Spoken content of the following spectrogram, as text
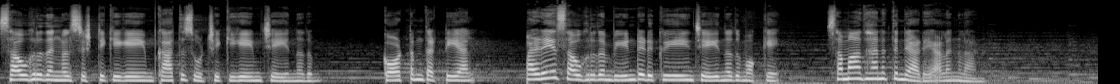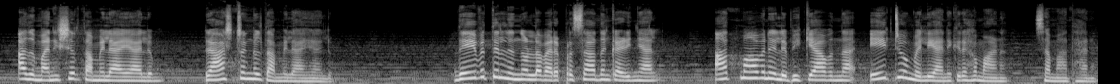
സൗഹൃദങ്ങൾ സൃഷ്ടിക്കുകയും കാത്തുസൂക്ഷിക്കുകയും ചെയ്യുന്നതും കോട്ടം തട്ടിയാൽ പഴയ സൗഹൃദം വീണ്ടെടുക്കുകയും ചെയ്യുന്നതുമൊക്കെ സമാധാനത്തിന്റെ അടയാളങ്ങളാണ്. അത് മനുഷ്യർ തമ്മിലായാലും രാഷ്ട്രങ്ങൾ തമ്മിലായാലും. ദൈവത്തിൽ നിന്നുള്ള വരപ്രസാദം കഴിഞ്ഞാൽ ആത്മാവിന് ലഭിക്കാവുന്ന ഏറ്റവും വലിയ അനുഗ്രഹമാണ് സമാധാനം.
